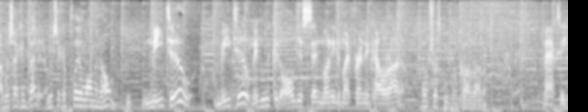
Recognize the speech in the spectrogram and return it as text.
I wish I could bet it. I wish I could play along at home. Me too. Me too. Maybe we could all just send money to my friend in Colorado, I don't trust people in Colorado. Maxie.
